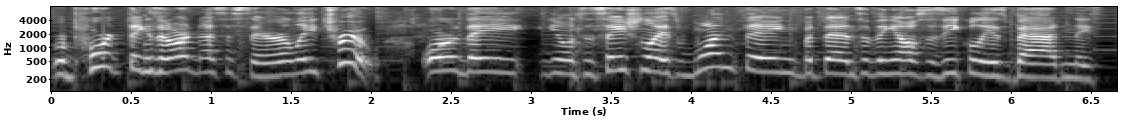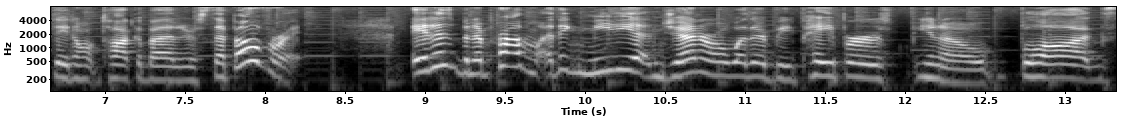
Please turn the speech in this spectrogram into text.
report things that aren't necessarily true, or they you know sensationalize one thing, but then something else is equally as bad, and they they don't talk about it or step over it it has been a problem. I think media in general, whether it be papers, you know, blogs,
